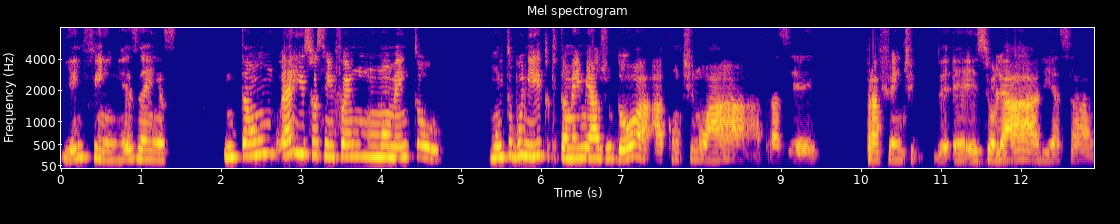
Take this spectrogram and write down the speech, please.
e enfim, resenhas. Então, é isso, assim, foi um momento muito bonito que também me ajudou a, a continuar, a trazer para frente esse olhar e essa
